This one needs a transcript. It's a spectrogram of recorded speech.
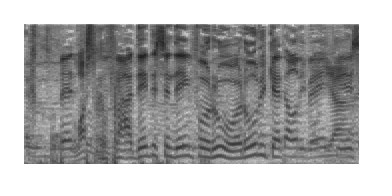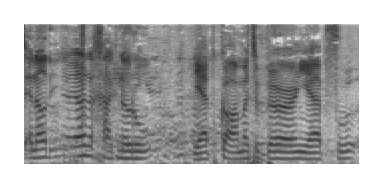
echt. Lastige vraag. Ja, dit is een ding voor Roel. Roel die kent al die beentjes ja. en al die... Ja, dan ga ik naar Roel. Je hebt Karma to Burn, je hebt... Uh,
